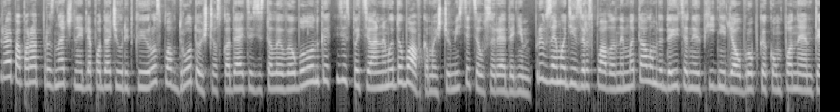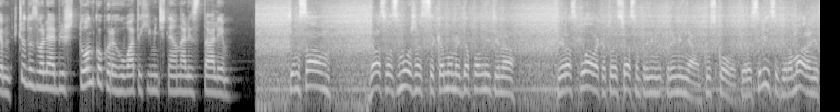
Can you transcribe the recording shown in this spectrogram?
Трайп-апарат призначений для подачі у рідкий розплав дроту, що складається зі сталевої оболонки зі спеціальними добавками, що містяться усередині. При взаємодії з розплавленим металом додаються необхідні для обробки компоненти, що дозволяє більш тонко коригувати хімічний аналіз сталі. Тем самым даст возможность сэкономить дополнительно ферросплавы, которые сейчас мы прим- применяем, кусковые. Ферросилиций, ферромаганец,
